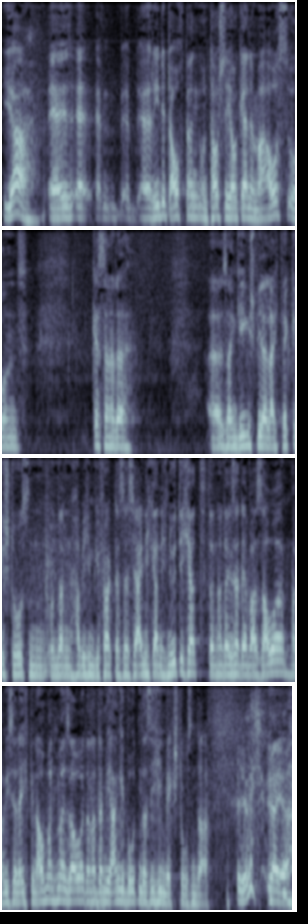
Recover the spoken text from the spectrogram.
ja, er, er, er, redet auch dann und tauscht sich auch gerne mal aus. Und gestern hat er äh, seinen Gegenspieler leicht weggestoßen und dann habe ich ihm gefragt, dass er es ja eigentlich gar nicht nötig hat. Dann hat er gesagt, er war sauer. Habe ich gesagt, ich bin auch manchmal sauer. Dann hat er mir angeboten, dass ich ihn wegstoßen darf. Ehrlich? Ja, ja.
